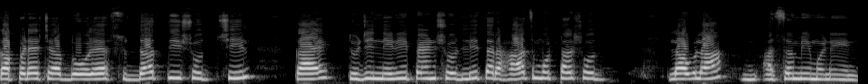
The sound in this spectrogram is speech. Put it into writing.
कपड्याच्या बोळ्यासुद्धा ती शोधशील. काय? तुझी निळी पॅन्ट शोधली तर हाच मोठा शोध लावला असं मी म्हणेन.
